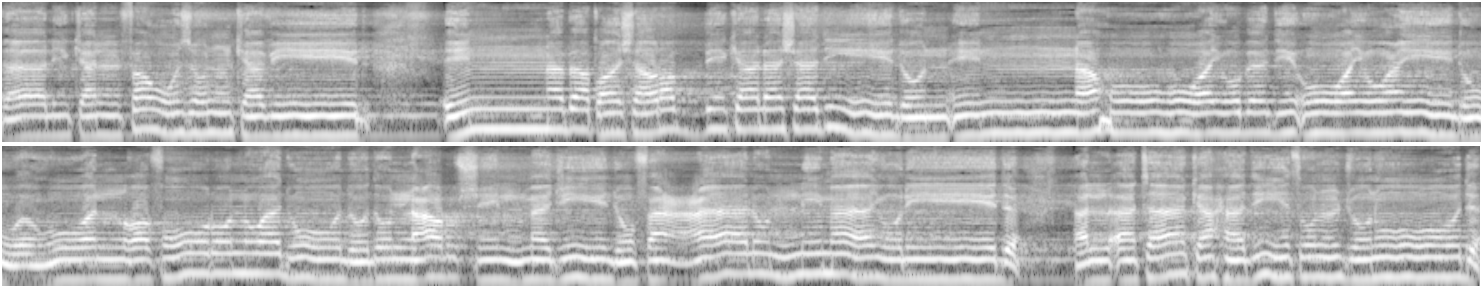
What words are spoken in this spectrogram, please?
ذلك الفوز الكبير. إن بطش ربك لشديد إنه هو يبدئ ويعيد وهو الغفور الودود ذو العرش المجيد فعال لما يريد. هل أتاك حديث الجنود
